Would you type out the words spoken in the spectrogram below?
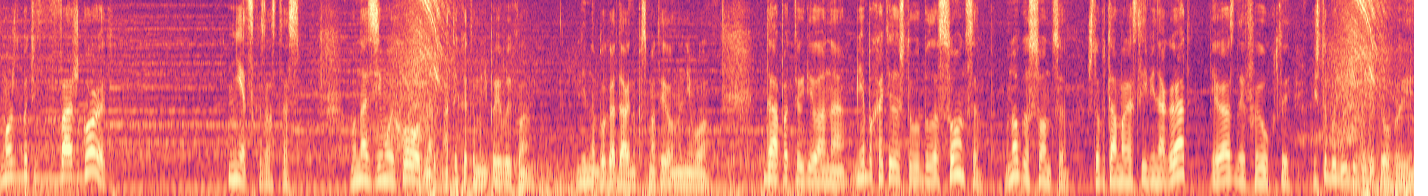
Может быть, в ваш город? Нет, сказал Стас. У нас зимой холодно, а ты к этому не привыкла. Лина благодарно посмотрела на него. Да, подтвердила она. Мне бы хотелось, чтобы было солнце, много солнца, чтобы там росли виноград и разные фрукты, и чтобы люди были добрые.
